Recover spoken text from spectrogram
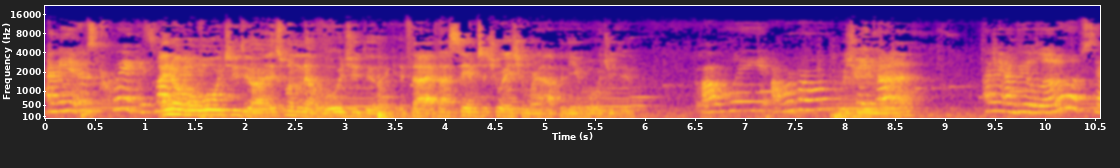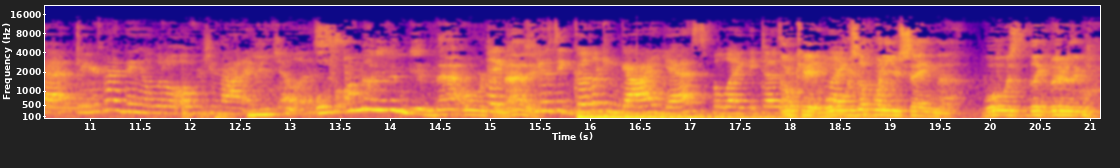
I mean, it was quick. It's not. I know, like, but what would you do? I just want to know. What would you do? Like, if that if that same situation were to happen to you, what would you do? Probably, I don't know. Would you be them. mad? I mean, I'd be a little upset, but you're kind of being a little over dramatic and jealous. Oh, I'm not even being that over dramatic. like, he was a good looking guy, yes, but like, it doesn't. Okay, what like, was the point of you saying that? What was like literally?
